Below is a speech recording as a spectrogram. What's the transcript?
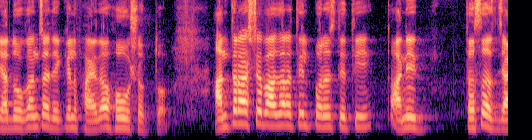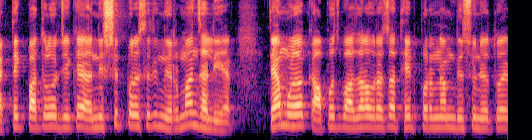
या दोघांचा देखील फायदा होऊ शकतो. आंतरराष्ट्रीय बाजारातील परिस्थिती आणि तसंच जागतिक पातळीवर जी काही अनिश्चित परिस्थिती निर्माण झाली आहे त्यामुळं कापूस बाजारावर याचा थेट परिणाम दिसून येतोय.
